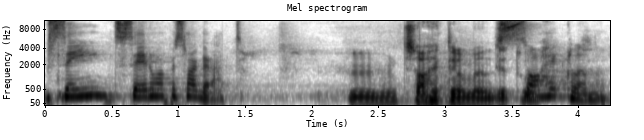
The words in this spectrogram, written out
sem ser uma pessoa grata. Uhum. Só reclamando de Só tudo. reclama.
